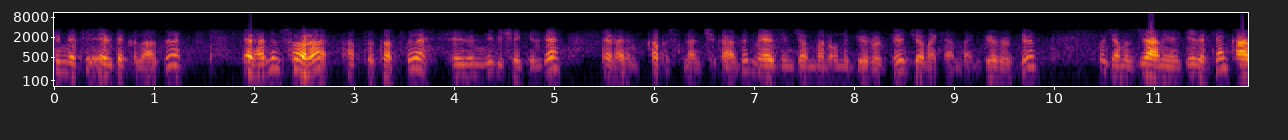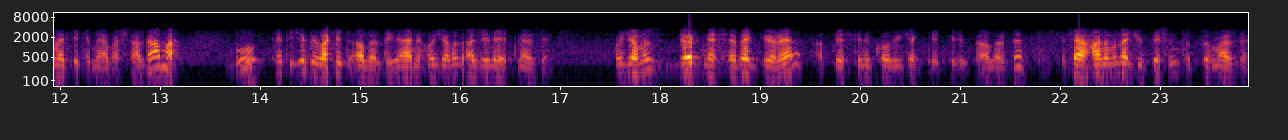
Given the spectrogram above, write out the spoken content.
sünneti evde kılardı. Efendim sonra tatlı tatlı, sevimli bir şekilde efendim kapısından çıkardı. Müezzin camdan onu görürdü, cam mekandan görürdü. Hocamız camiye gelirken kâhmet getirmeye başlardı ama bu epeyce bir vakit alırdı. Yani hocamız acele etmezdi. Hocamız dört mezhebe göre abdestini koruyacak tedbiri alırdı. Mesela hanımına cübbesini tutturmazdı.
